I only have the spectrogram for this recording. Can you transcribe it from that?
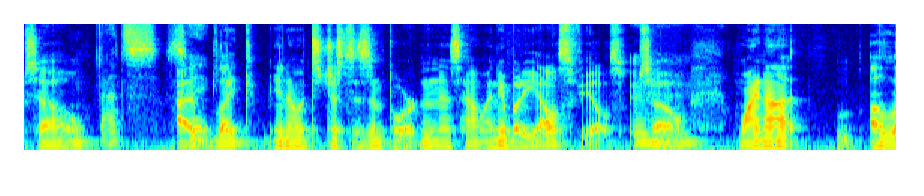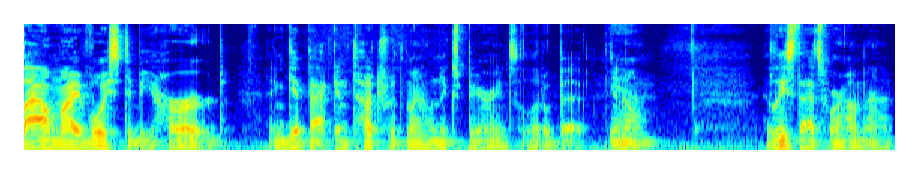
So That's I, like you know it's just as important as how anybody else feels so Mm-hmm. why not allow my voice to be heard and get back in touch with my own experience a little bit you know at least that's where i'm at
